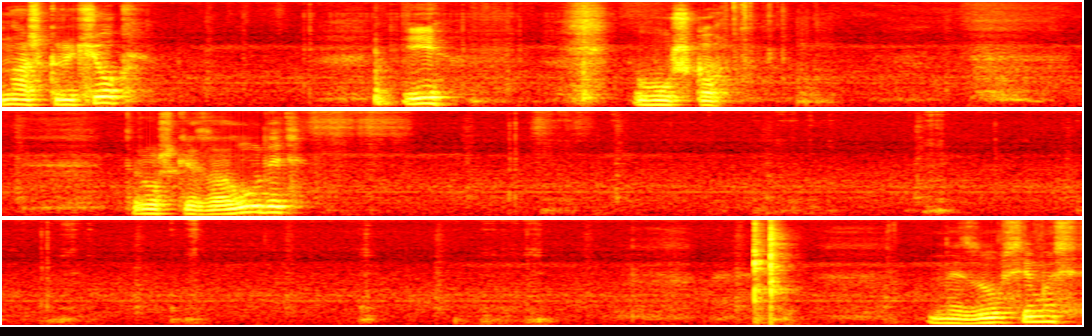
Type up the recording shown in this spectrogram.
наш крючок і вушко. Трошки залудить. Не зовсім ось.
